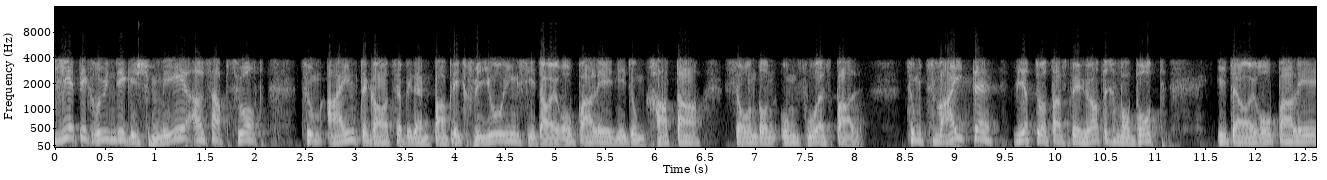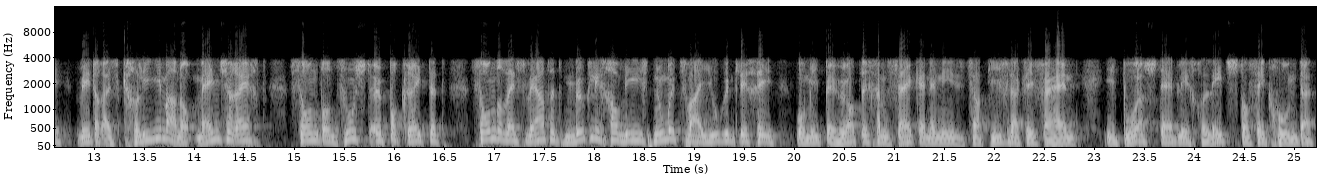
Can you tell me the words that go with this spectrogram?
Die Begründung ist mehr als absurd. Zum einen geht es ja bei den Public Viewings in der Europaallee nicht um Katar, sondern um Fußball. Zum Zweiten wird durch das behördliche Verbot in der Europaallee weder das Klima noch die Menschenrechte, sondern sonst jemand gerettet, sondern es werden möglicherweise nur zwei Jugendliche, die mit behördlichem Segen eine Initiative ergriffen haben, in buchstäblich letzter Sekunde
